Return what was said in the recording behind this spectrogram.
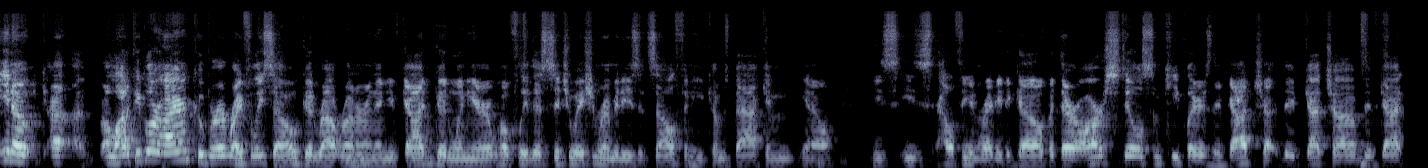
you know, uh, a lot of people are high on Cooper, rightfully so. Good route runner, and then you've got Goodwin here. Hopefully, this situation remedies itself, and he comes back, and you know, he's he's healthy and ready to go. But there are still some key players. They've got Ch- they've got Chubb, they've got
